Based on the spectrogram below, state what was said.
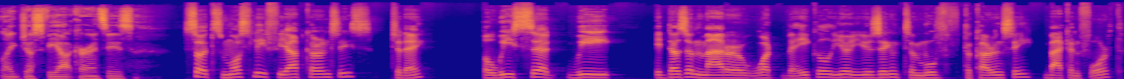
like just fiat currencies? So it's mostly fiat currencies today, but we said we it doesn't matter what vehicle you're using to move the currency back and forth.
